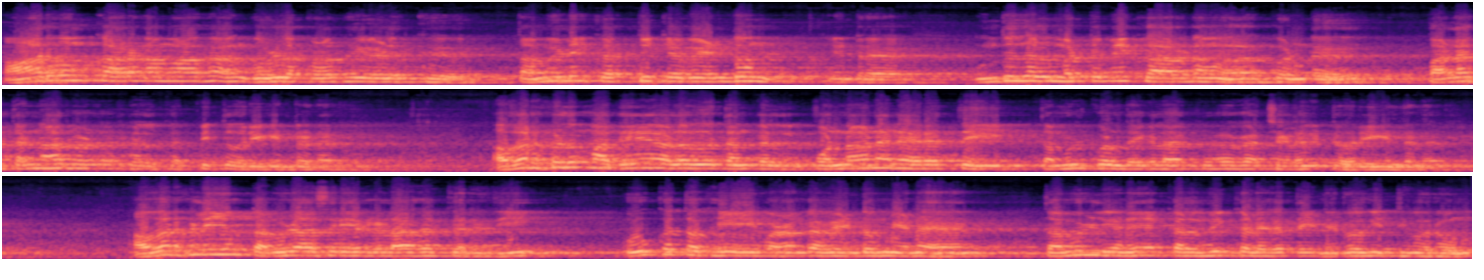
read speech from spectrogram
ஆர்வம் காரணமாக அங்குள்ள குழந்தைகளுக்கு தமிழை கற்பிக்க வேண்டும் என்ற உந்துதல் மட்டுமே காரணமாக கொண்டு பல தன்னார்வலர்கள் கற்பித்து வருகின்றனர். அவர்களும் அதே அளவு தங்கள் பொன்னான நேரத்தை தமிழ் குழந்தைகளுக்காக செலவிட்டு வருகின்றனர். அவர்களையும் தமிழாசிரியர்களாக கருதி ஊக்கத்தொகையை வழங்க வேண்டும் என தமிழ் இணைய கல்விக் கழகத்தை நிர்வகித்து வரும்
